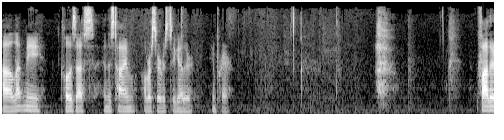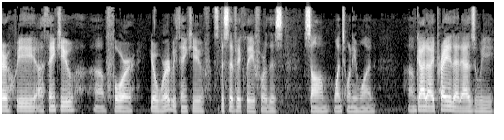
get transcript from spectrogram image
Uh, let me close us in this time of our service together in prayer. Father, we uh, thank you uh, for your word. We thank you specifically for this Psalm 121. Um, God, I pray that as we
